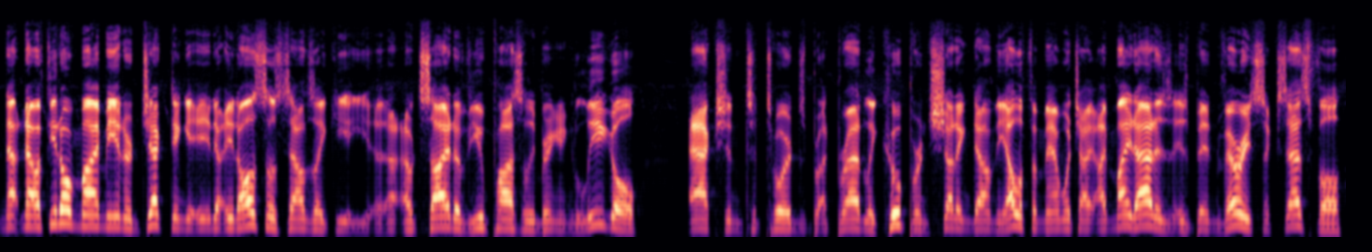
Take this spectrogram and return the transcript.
Now, now, if you don't mind me interjecting, it it also sounds like you, uh, outside of you possibly bringing legal action to, towards Bradley Cooper and shutting down the Elephant Man, which I, I might add has is been very successful.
